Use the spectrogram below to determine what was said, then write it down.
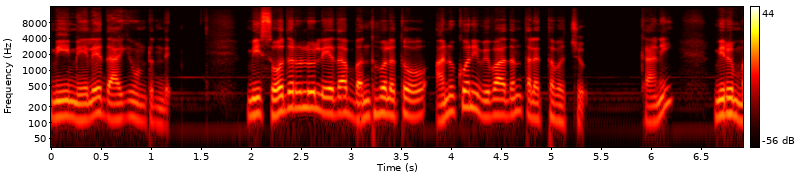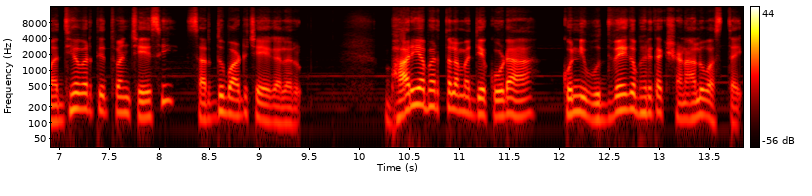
మీ మేలే దాగి ఉంటుంది. మీ సోదరులు లేదా బంధువులతో అనుకోని వివాదం తలెత్తవచ్చు. కానీ మీరు మధ్యవర్తిత్వం చేసి సర్దుబాటు చేయగలరు. భార్యాభర్తల మధ్య కూడా కొన్ని ఉద్వేగభరిత క్షణాలు వస్తాయి.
